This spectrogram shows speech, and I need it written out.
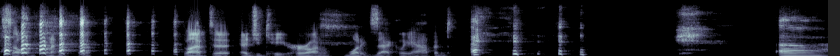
So I'm gonna have to, gonna have to educate her on what exactly happened. Uh,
